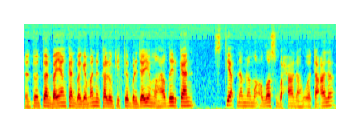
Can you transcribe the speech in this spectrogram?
dan tuan-tuan bayangkan bagaimana kalau kita berjaya menghadirkan setiap nama-nama Allah Subhanahu wa taala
